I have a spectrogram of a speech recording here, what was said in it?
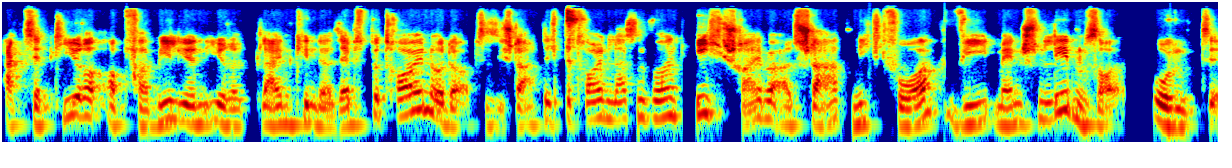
akzeptiere, ob Familien ihre kleinen Kinder selbst betreuen oder ob sie sie staatlich betreuen lassen wollen. Ich schreibe als Staat nicht vor, wie Menschen leben sollen. Und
